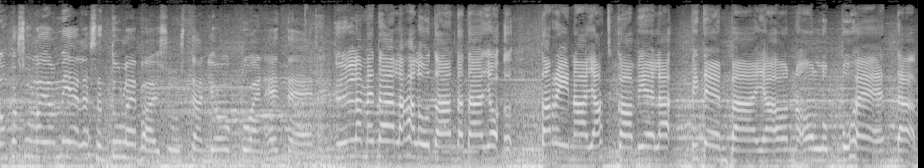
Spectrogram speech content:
Onko sulla jo mielessä tulevaisuus tämän joukkueen eteen? Kyllä me täällä halutaan tätä jo, tarinaa jatkaa vielä pitempään ja on ollut puhe, että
